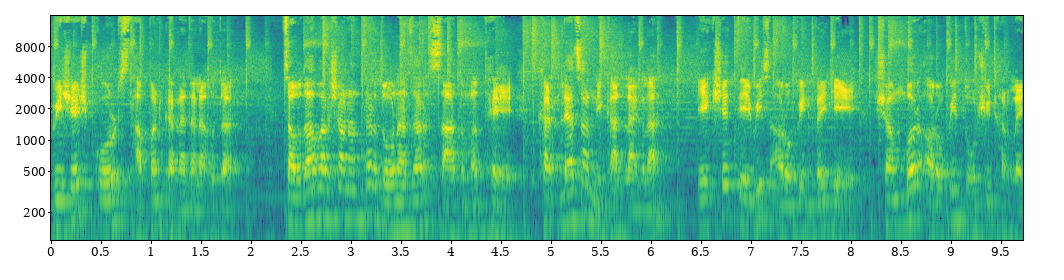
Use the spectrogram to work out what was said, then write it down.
विशेष कोर्ट स्थापन करण्यात आला होता. चौदा वर्षानंतर दोन हजार सात मध्ये खटल्याचा निकाल लागला. एकशे तेवीस आरोपींपैकी शंभर आरोपी दोषी ठरले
